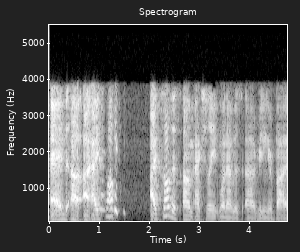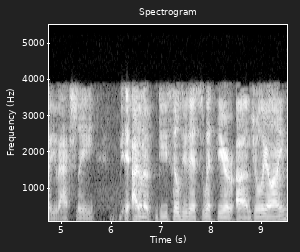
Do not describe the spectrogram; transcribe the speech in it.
And uh, I, I saw, I saw this um actually when I was uh reading your bio. You actually, I don't know, do you still do this with your um jewelry line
